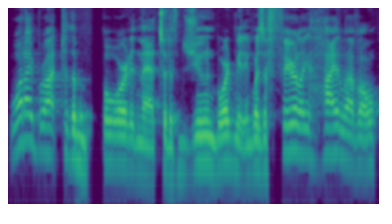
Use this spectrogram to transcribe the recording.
what I brought to the board in that sort of June board meeting was a fairly high level.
